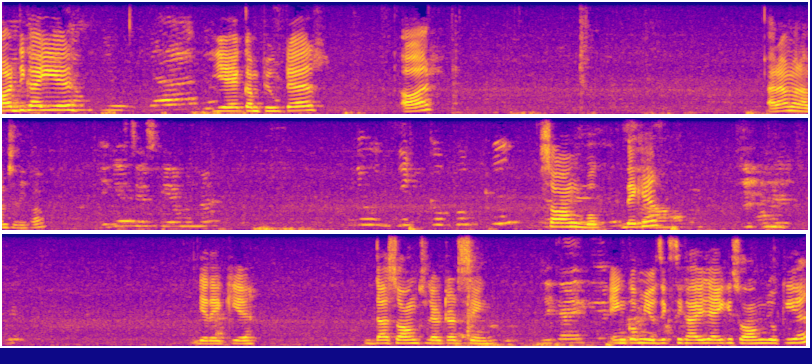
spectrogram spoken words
और दिखाइए। ये है कंप्यूटर और आराम आराम से दिखाओ. सॉन्ग बुक देखें। ये देखिए। द सॉन्ग्स लेटर सिंग इनको म्यूज़िक सिखाई जाएगी सॉन्ग जो कि है।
